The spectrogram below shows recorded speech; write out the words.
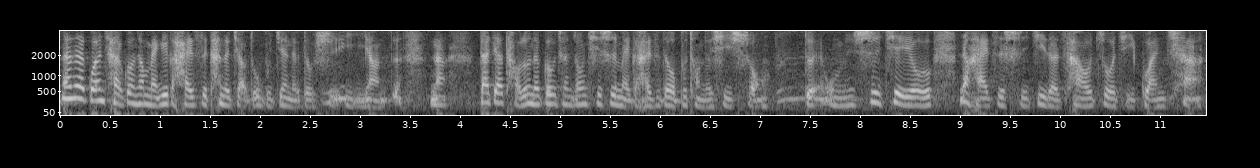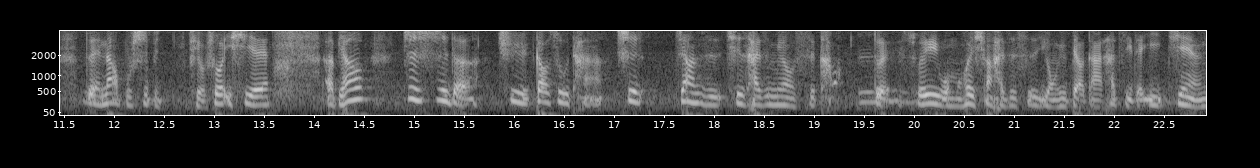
那在观察的过程中，每一个孩子看的角度不见得都是一样的。那大家讨论的过程中，其实每个孩子都有不同的吸收。对我们是借由让孩子实际的操作及观察。对，那不是比比如说一些呃比较。自私的去告诉他是这样子，其实还是没有思考。对，所以我们会希望孩子是勇于表达他自己的意见，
